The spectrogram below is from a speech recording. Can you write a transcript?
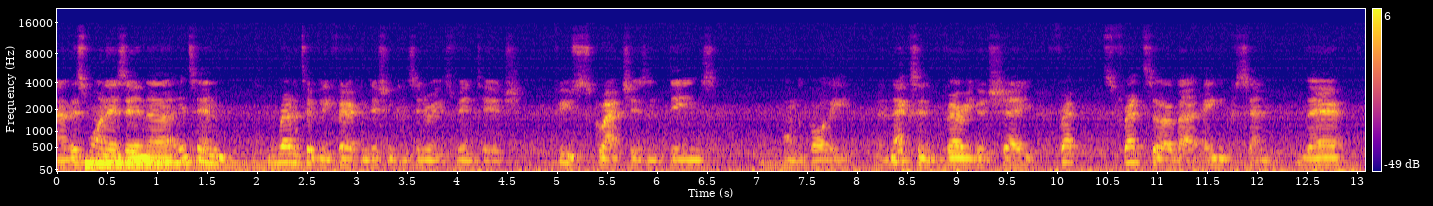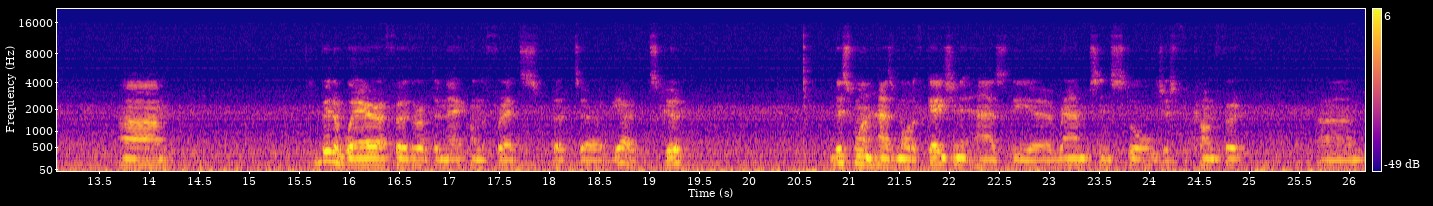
and this one is in uh, it's in relatively fair condition considering it's vintage. A few scratches and dings on the body. The neck's in very good shape. Frets, frets are about 80% there. Um, a bit of wear further up the neck on the frets, but uh, yeah, it's good. This one has modification. It has the uh, ramps installed just for comfort. Um,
